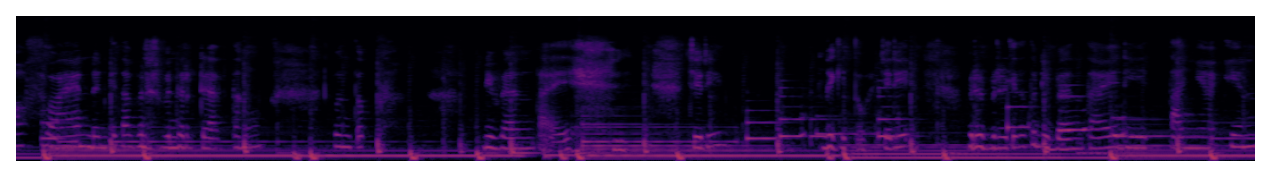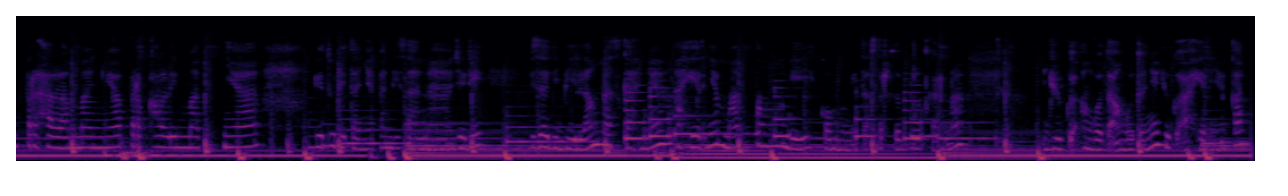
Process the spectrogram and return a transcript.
offline dan kita bener-bener datang untuk dibantai. Jadi begitu. Jadi bener-bener kita tuh dibantai ditanyain perhalamannya perkalimatnya itu ditanyakan di sana. Jadi bisa dibilang naskahnya akhirnya matang di komunitas tersebut karena juga anggota-anggotanya juga akhirnya kan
